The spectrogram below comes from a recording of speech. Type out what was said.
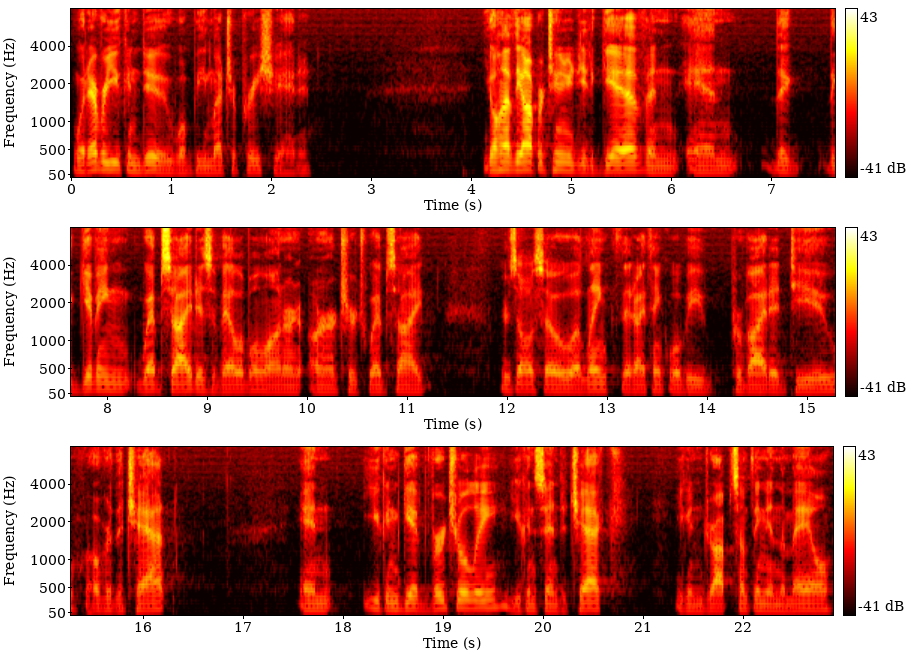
Whatever you can do will be much appreciated. You'll have the opportunity to give, and, and the, the giving website is available on our, on our church website. There's also a link that I think will be provided to you over the chat. And you can give virtually, you can send a check, you can drop something in the mail.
